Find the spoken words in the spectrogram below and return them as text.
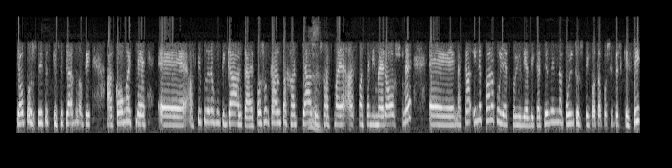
και όπως είπες και εσύ, Πλάτων, ότι ακόμα και ε, αυτοί που δεν έχουν την κάρτα, εφόσον κάνουν τα χαρτιά ναι. τους, ας μα ενημερώσουν. Ε, να, είναι πάρα πολύ εύκολη η διαδικασία, δεν είναι απολύτως τίποτα, όπως είπες και εσύ.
